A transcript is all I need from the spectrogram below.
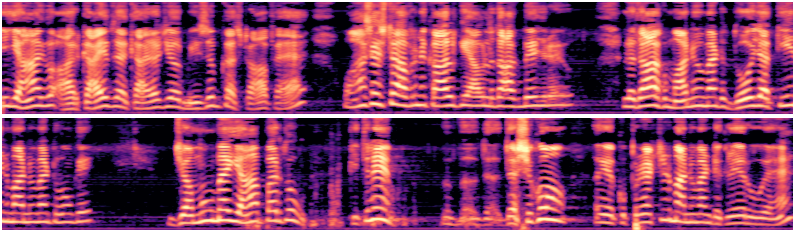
कि यहाँ जो आर्काइव्स आर्काइवलॉजी और म्यूज़ियम का स्टाफ है, वहाँ से स्टाफ निकाल के आप लद्दाख भेज रहे हो। लद्दाख मान्यूमेंट दो या तीन मान्यूमेंट होंगे। जम्मू में यहाँ पर तो कितने, दशकों एक प्रोटेक्टेड मान्यूमेंट डिक्लेयर हुए हैं।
